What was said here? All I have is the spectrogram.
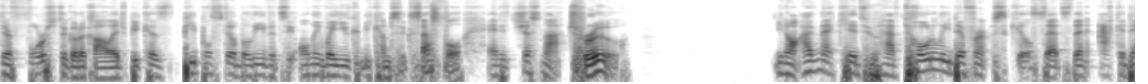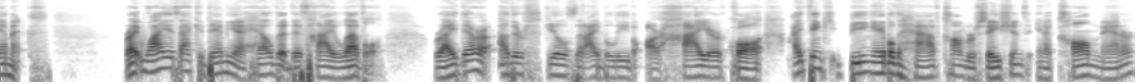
they're forced to go to college because people still believe it's the only way you can become successful. And it's just not true. You know, I've met kids who have totally different skill sets than academics, right? Why is academia held at this high level? right? There are other skills that I believe are higher quality. I think being able to have conversations in a calm manner,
